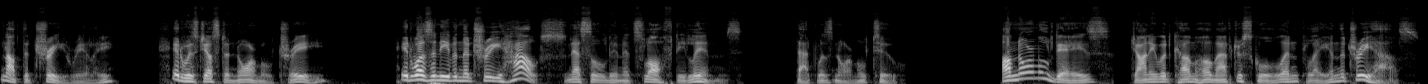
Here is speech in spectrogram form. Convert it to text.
not the tree, really. It was just a normal tree. It wasn't even the tree house nestled in its lofty limbs. That was normal, too. On normal days, Johnny would come home after school and play in the tree house.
